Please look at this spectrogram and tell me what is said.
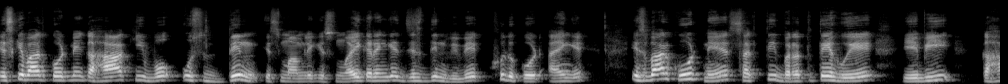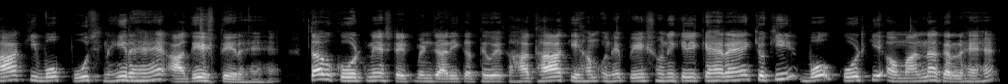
इसके बाद कोर्ट ने कहा कि वो उस दिन इस मामले की सुनवाई करेंगे, जिस दिन विवेक खुद कोर्ट आएँगे। इस बार कोर्ट ने सख्ती बरतते हुए ये भी कहा कि वो पूछ नहीं रहे हैं, आदेश दे रहे हैं। तब कोर्ट ने स्टेटमेंट जारी करते हुए कहा था कि हम उन्हें पेश होने के लिए कह रहे हैं, क्योंकि वो कोर्ट की अवमानना कर रहे हैं।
